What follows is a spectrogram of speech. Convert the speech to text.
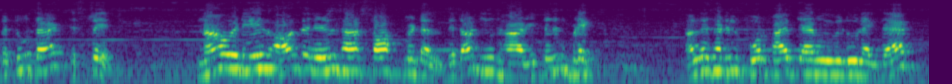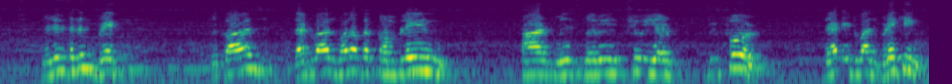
the two third straight. Nowadays, all the needles are soft metal. They don't use hard. It doesn't break. Unless until four five times we will do like that, needle doesn't break because that was one of the complaint for means maybe few years before that it was breaking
